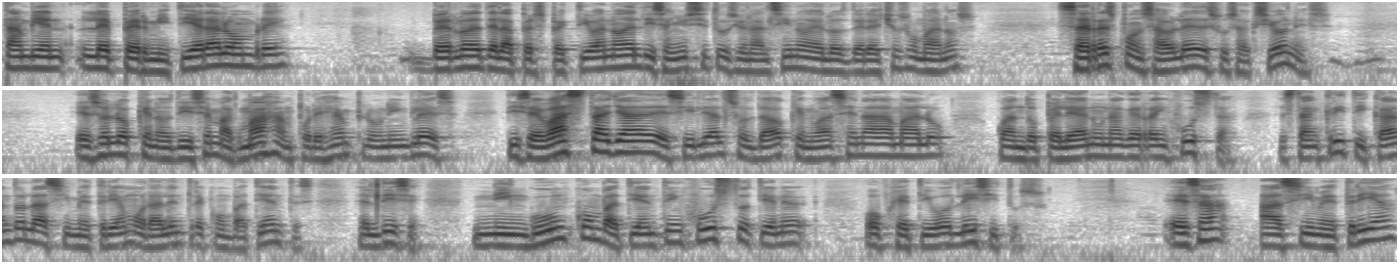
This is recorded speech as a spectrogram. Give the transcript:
también le permitiera al hombre verlo desde la perspectiva no del diseño institucional, sino de los derechos humanos, ser responsable de sus acciones. Eso es lo que nos dice McMahon, por ejemplo, un inglés. Dice, basta ya de decirle al soldado que no hace nada malo cuando pelea en una guerra injusta. Están criticando la asimetría moral entre combatientes. Él dice, ningún combatiente injusto tiene objetivos lícitos. Esa asimetría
